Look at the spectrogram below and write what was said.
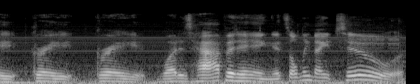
Great, great, great. What is happening? It's only night two!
